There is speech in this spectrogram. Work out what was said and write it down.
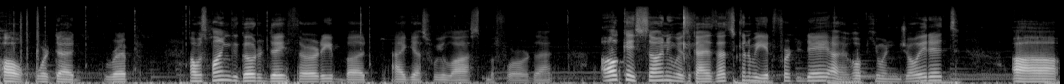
Oh, we're dead. Rip. I was planning to go to day 30, but I guess we lost before that. Okay, so anyways, guys, that's gonna be it for today. I hope you enjoyed it. Uh,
